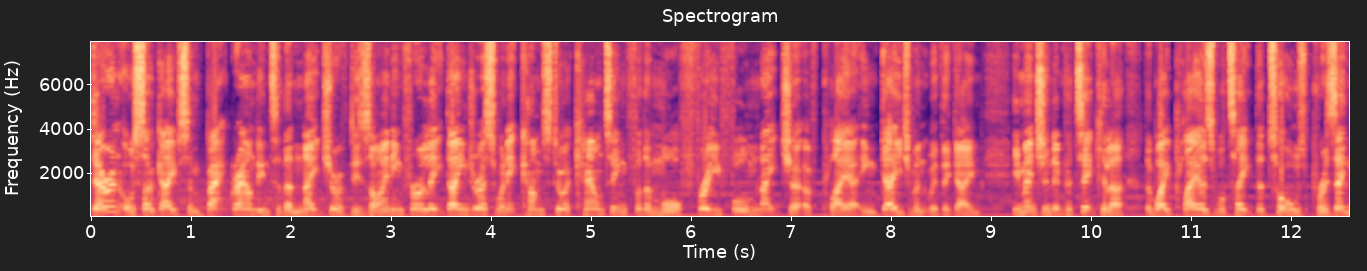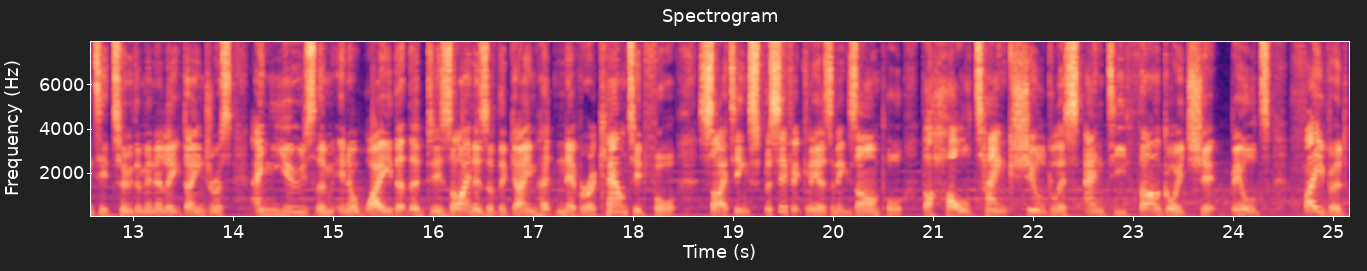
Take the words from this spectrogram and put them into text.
Darren also gave some background into the nature of designing for Elite Dangerous when it comes to accounting for the more free-form nature of player engagement with the game. He mentioned in particular the way players will take the tools presented to them in Elite Dangerous and use them in a way that the designers of the game had never accounted for citing specifically as an example the whole tank shieldless anti-Thargoid ship builds favoured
